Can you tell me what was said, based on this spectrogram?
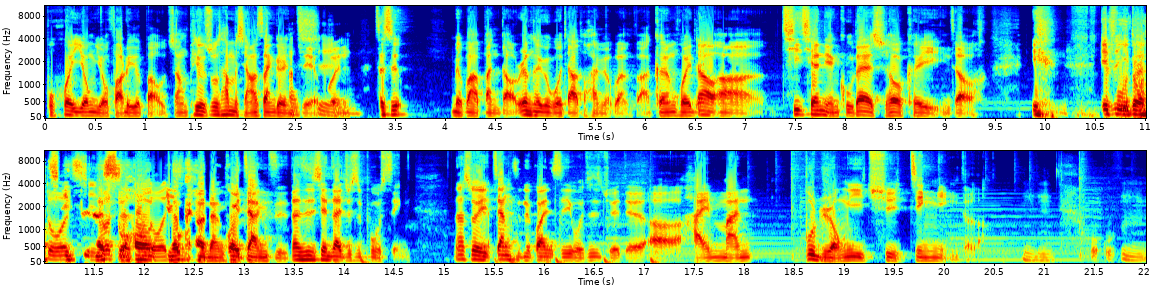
不会拥有法律的保障。譬如说，他们想要三个人结婚，这是。没有办法办到，任何一个国家都还没有办法。可能回到啊七千年古代的时候，可以你知道一一夫多妻制的时候，有可能会这样子，但是现在就是不行。那所以这样子的关系，我就是觉得啊，还蛮不容易去经营的了。嗯嗯，我我嗯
